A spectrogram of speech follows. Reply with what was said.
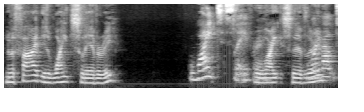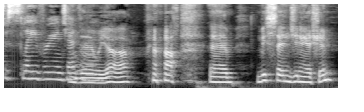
number five is white slavery. White slavery. White slavery. What about just slavery in general? There we are. um, miscegenation,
